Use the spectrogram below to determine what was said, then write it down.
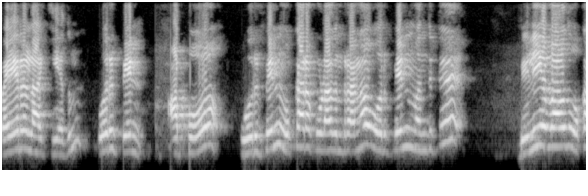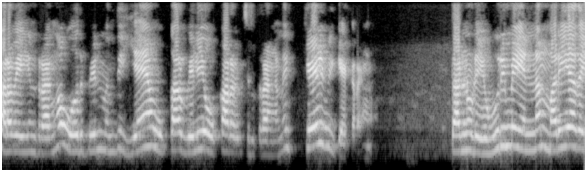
வைரலாக்கியதும் ஒரு பெண். அப்போ ஒரு பெண் உட்காரக்கூடாதுன்றாங்க ஒரு பெண் வந்துட்டு வெளியவாவது உட்கார வைன்றாங்க ஒரு பெண் வந்து ஏன் உட்கார வெளியே உட்கார வச்சிருக்கிறாங்கன்னு கேள்வி கேட்குறாங்க தன்னுடைய உரிமை என்ன மரியாதை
